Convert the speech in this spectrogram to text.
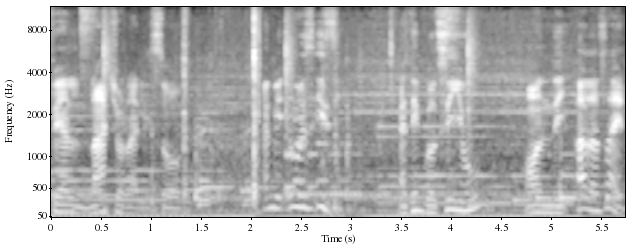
fell naturally so i mean it was easy. I think we'll see you on the other side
